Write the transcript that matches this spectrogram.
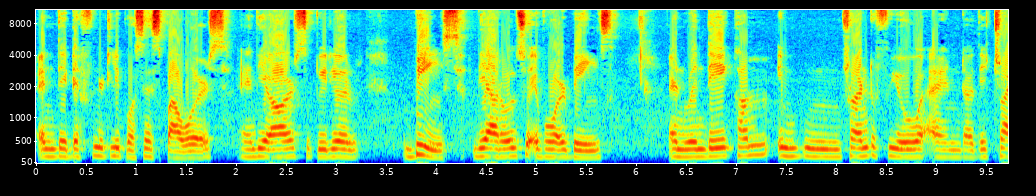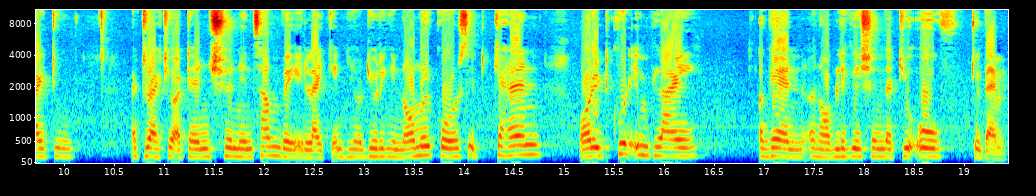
and they definitely possess powers and they are superior beings. They are also evolved beings. And when they come in front of you and uh, they try to attract your attention in some way like in your during a normal course it can or it could imply again an obligation that you owe to them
